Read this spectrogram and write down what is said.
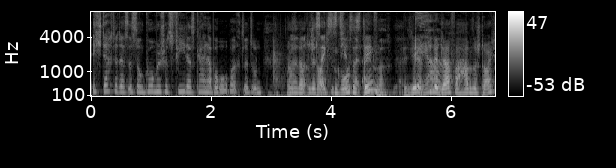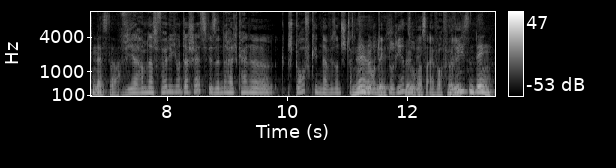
Ich dachte, das ist so ein komisches Vieh, das keiner beobachtet und, doch, doch, das ist ein großes halt Ding. Einfach. Jede, ja. Viele Dörfer haben so Storchennester. Wir haben das völlig unterschätzt. Wir sind halt keine Dorfkinder, wir sind Stadtkinder nee, wirklich, und ignorieren wirklich. sowas einfach völlig. Ein Riesending.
